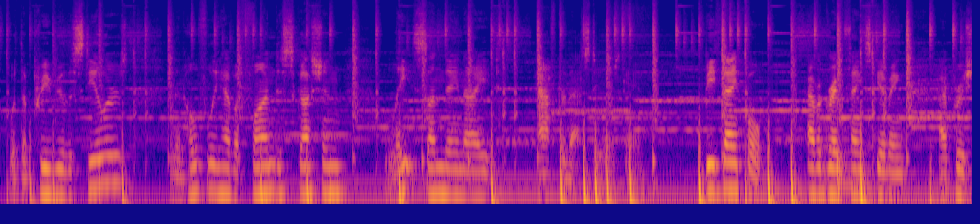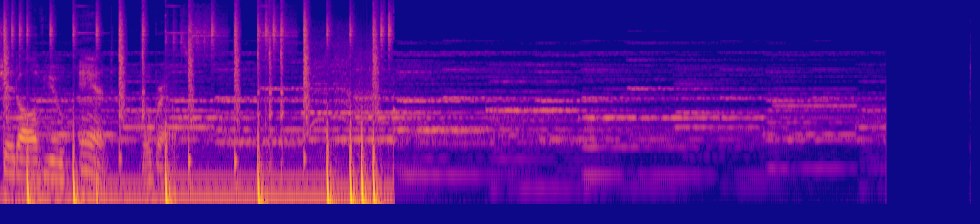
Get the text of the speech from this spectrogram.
with a preview of the Steelers and then hopefully have a fun discussion late Sunday night after that Steelers game. Be thankful. Have a great Thanksgiving. I appreciate all of you, and go Browns.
